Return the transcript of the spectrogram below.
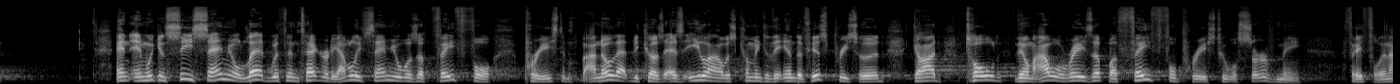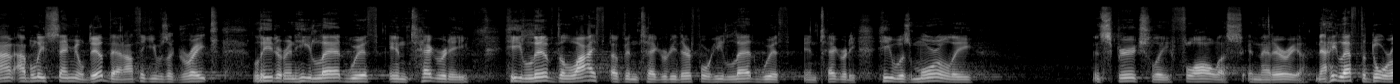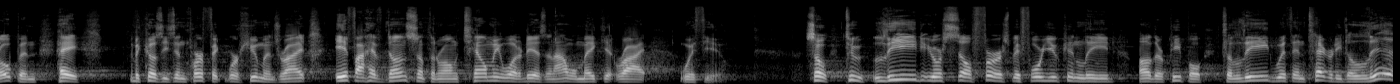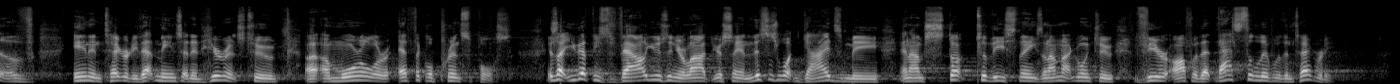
And, and we can see Samuel led with integrity. I believe Samuel was a faithful priest. I know that because as Eli was coming to the end of his priesthood, God told them, I will raise up a faithful priest who will serve me faithfully. And I, I believe Samuel did that. I think he was a great leader and he led with integrity. He lived a life of integrity, therefore, he led with integrity. He was morally and spiritually flawless in that area. Now, he left the door open. Hey, because he's imperfect, we're humans, right? If I have done something wrong, tell me what it is and I will make it right with you. So, to lead yourself first before you can lead other people, to lead with integrity, to live in integrity, that means an adherence to uh, a moral or ethical principles. It's like you got these values in your life, you're saying, This is what guides me, and I'm stuck to these things, and I'm not going to veer off of that. That's to live with integrity.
